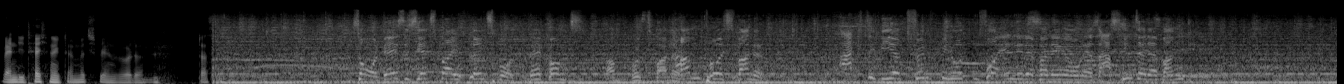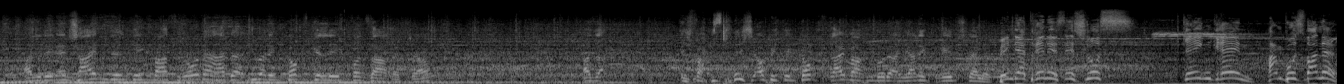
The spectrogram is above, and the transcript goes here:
Wenn die Technik denn mitspielen würde. Das So, und wer ist es jetzt bei Flensburg? Wer kommt? Hampus Wanne. Hampus Wanne. Aktiviert fünf Minuten vor Ende der Verlängerung. Er saß hinter der Bank. Also den entscheidenden gegen Barcelona hat er über den Kopf gelegt von Saric, ja. Also ich weiß nicht, ob ich den Kopf freimachen würde an Yannick Grehns Stelle. Wenn der drin ist, ist Schluss. Gegen Gren. Hampus Wanne.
